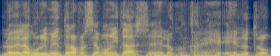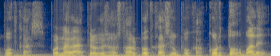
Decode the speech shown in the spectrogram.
lo del aburrimiento de las frases bonitas eh, lo contaré en otro podcast. Pues nada, espero que os haya gustado el podcast, es un podcast corto, ¿vale?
